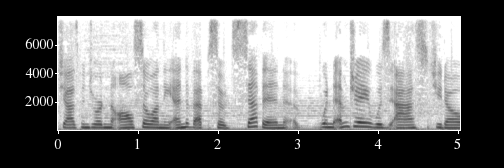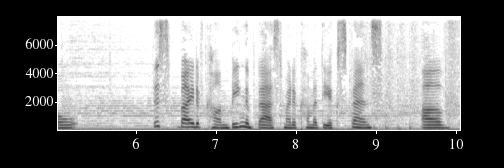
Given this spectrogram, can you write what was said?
Jasmine Jordan also on the end of episode seven, when MJ was asked, you know, this might have come, being the best might have come at the expense of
